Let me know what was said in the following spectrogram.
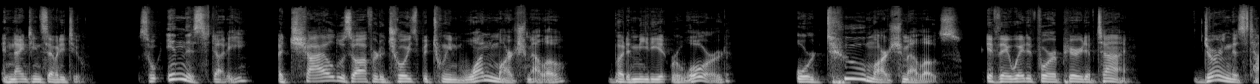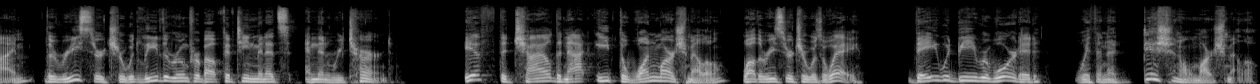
in 1972. So, in this study, a child was offered a choice between one marshmallow, but immediate reward, or two marshmallows if they waited for a period of time. During this time, the researcher would leave the room for about 15 minutes and then returned. If the child did not eat the one marshmallow while the researcher was away, they would be rewarded with an additional marshmallow.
